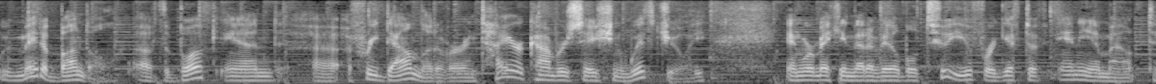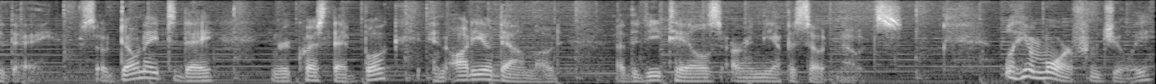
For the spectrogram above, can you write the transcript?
We've made a bundle of the book and uh, a free download of our entire conversation with Julie, and we're making that available to you for a gift of any amount today. So donate today and request that book and audio download. Uh, the details are in the episode notes. We'll hear more from Julie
